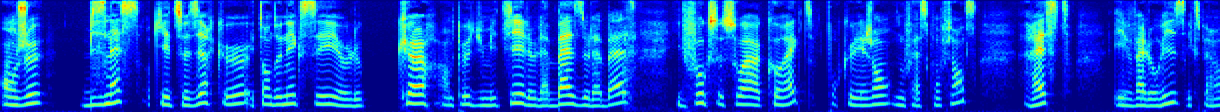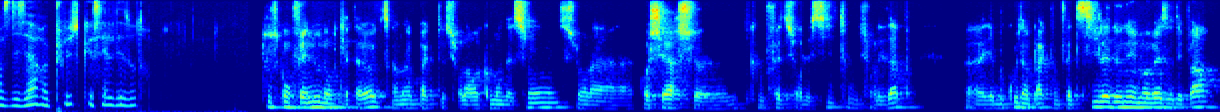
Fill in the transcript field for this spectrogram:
enjeu business qui est de se dire que, étant donné que c'est le cœur un peu du métier, la base de la base, il faut que ce soit correct pour que les gens nous fassent confiance, restent et valorisent l'expérience Deezer plus que celle des autres. Tout ce qu'on fait nous dans le catalogue, c'est un impact sur la recommandation, sur la recherche euh, que vous faites sur le site ou sur les apps. Euh, il y a beaucoup d'impact en fait. Si la donnée est mauvaise au départ,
